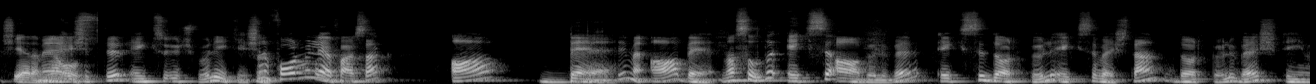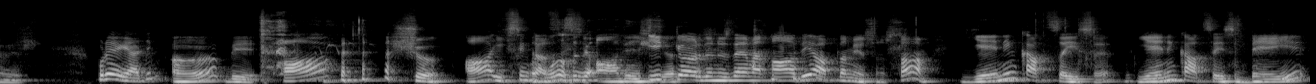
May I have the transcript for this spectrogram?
İşe yaramıyor m eşittir. Eksi 3 bölü 2. Şimdi Hı. formülle yaparsak a B, B. değil mi? A, B. Nasıldı? Eksi A bölü B. Eksi 4 bölü eksi 5'ten 4 bölü 5 eğimi verir. Buraya geldim. A, B. A şu. A x'in Bu katsayısı. nasıl bir A değişiyor? İlk gördüğünüzde hemen A diye atlamıyorsunuz. Tamam. Y'nin katsayısı, Y'nin katsayısı B'yi,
